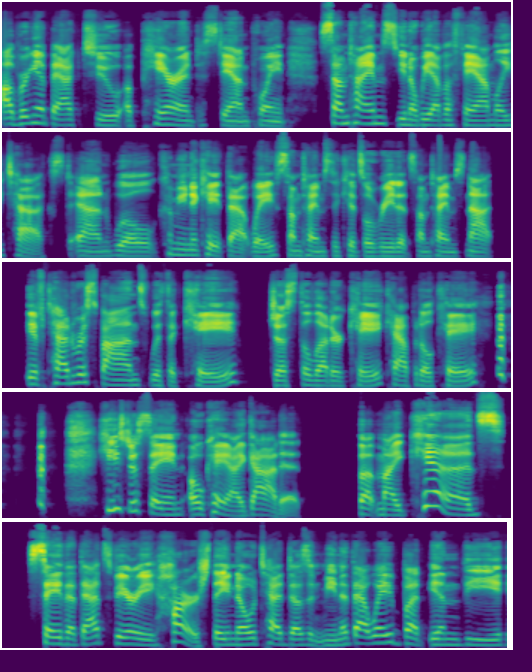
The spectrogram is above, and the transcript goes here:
I'll bring it back to a parent standpoint. Sometimes, you know, we have a family text and we'll communicate that way. Sometimes the kids will read it, sometimes not. If Ted responds with a K, just the letter K, capital K, he's just saying, okay, I got it. But my kids, say that that's very harsh. They know Ted doesn't mean it that way, but in the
